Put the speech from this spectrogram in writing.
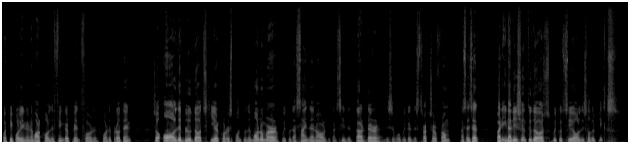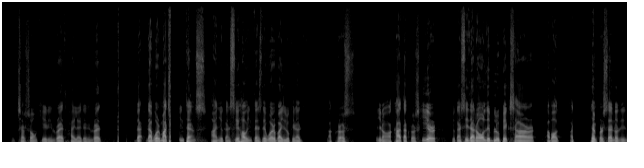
what people in NMR call the fingerprint for the, for the protein. So all the blue dots here correspond to the monomer. We could assign them all. You can see that are there. And this is where we get the structure from, as I said. But in addition to those, we could see all these other peaks, which are shown here in red, highlighted in red, that, that were much intense. And you can see how intense they were by looking at across, you know, a cut across here. You can see that all the blue peaks are about 10% of the,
